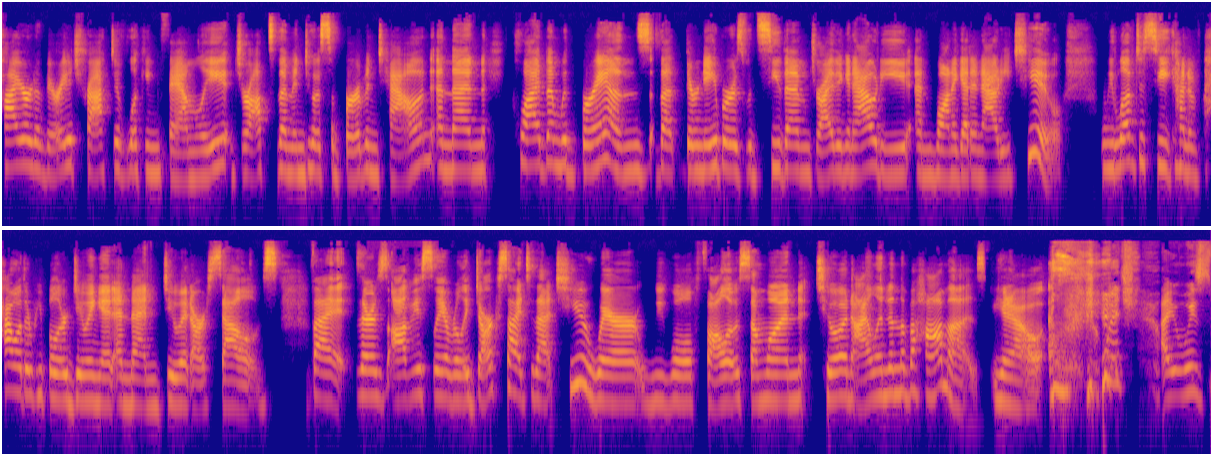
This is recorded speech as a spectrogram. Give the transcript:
hired a very attractive looking family, dropped them into a suburban town, and then plied them with brands that their neighbors would see them driving an Audi and want to get an Audi too. We love to see kind of how other people are doing it and then do it ourselves. But there's obviously a really dark side to that too, where we will follow someone to an island in the Bahamas, you know. Which I always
